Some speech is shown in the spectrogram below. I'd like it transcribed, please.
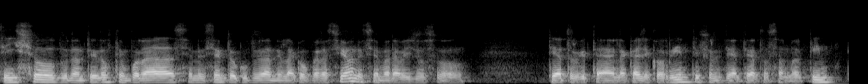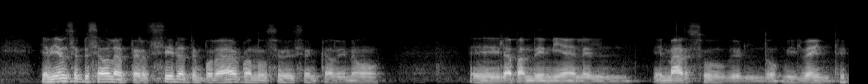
Se hizo durante dos temporadas en el Centro Cultural de la Cooperación, ese maravilloso teatro que está en la calle Corrientes, frente al Teatro San Martín. Y habíamos empezado la tercera temporada cuando se desencadenó eh, la pandemia en, el, en marzo del 2020.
